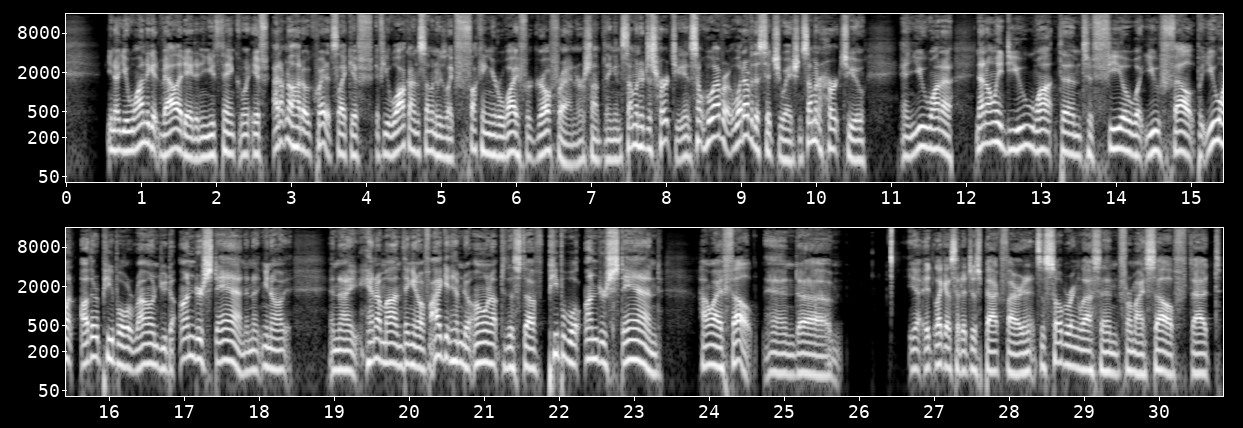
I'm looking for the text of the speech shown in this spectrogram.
you know, you want to get validated, and you think if I don't know how to equate, it's like if if you walk on someone who's like fucking your wife or girlfriend or something, and someone who just hurts you, and some whoever, whatever the situation, someone hurts you, and you want to not only do you want them to feel what you felt, but you want other people around you to understand, and you know and I hand him on thinking, know, if I get him to own up to this stuff, people will understand how I felt. And uh, yeah, it like I said, it just backfired, and it's a sobering lesson for myself that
